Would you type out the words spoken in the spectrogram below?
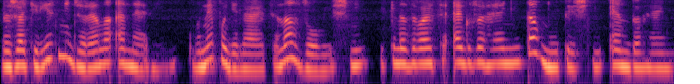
лежать різні джерела енергії. Вони поділяються на зовнішні, які називаються екзогенні, та внутрішні ендогенні.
